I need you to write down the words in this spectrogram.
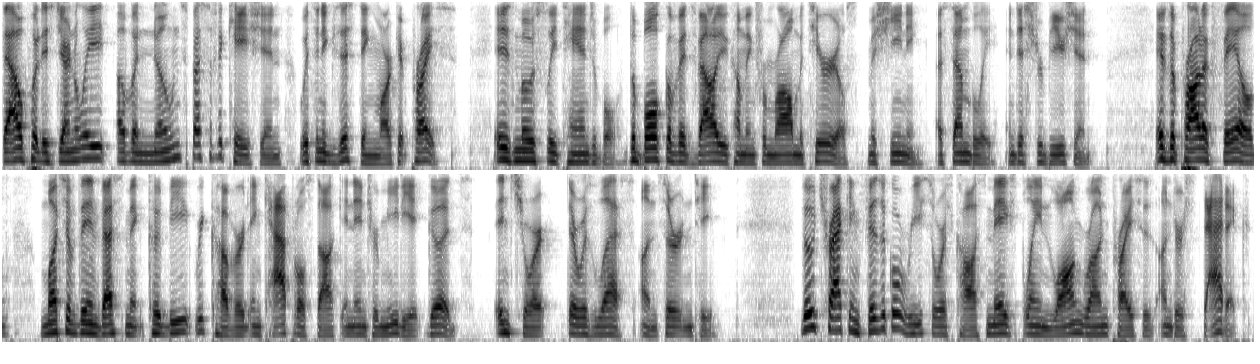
The output is generally of a known specification with an existing market price. It is mostly tangible, the bulk of its value coming from raw materials, machining, assembly, and distribution. If the product failed, much of the investment could be recovered in capital stock and intermediate goods. In short, there was less uncertainty. Though tracking physical resource costs may explain long run prices under static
